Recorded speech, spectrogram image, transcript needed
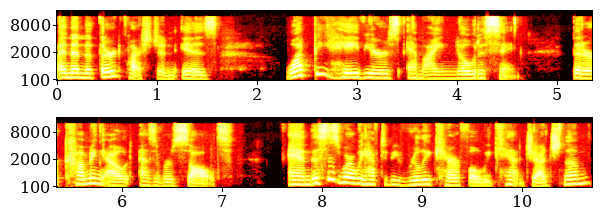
And then the third question is what behaviors am I noticing that are coming out as a result? And this is where we have to be really careful. We can't judge them.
